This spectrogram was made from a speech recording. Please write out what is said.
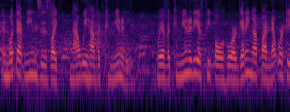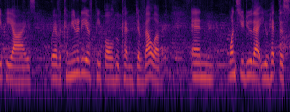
And what that means is like, now we have a community. We have a community of people who are getting up on network APIs. We have a community of people who can develop and once you do that, you hit this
